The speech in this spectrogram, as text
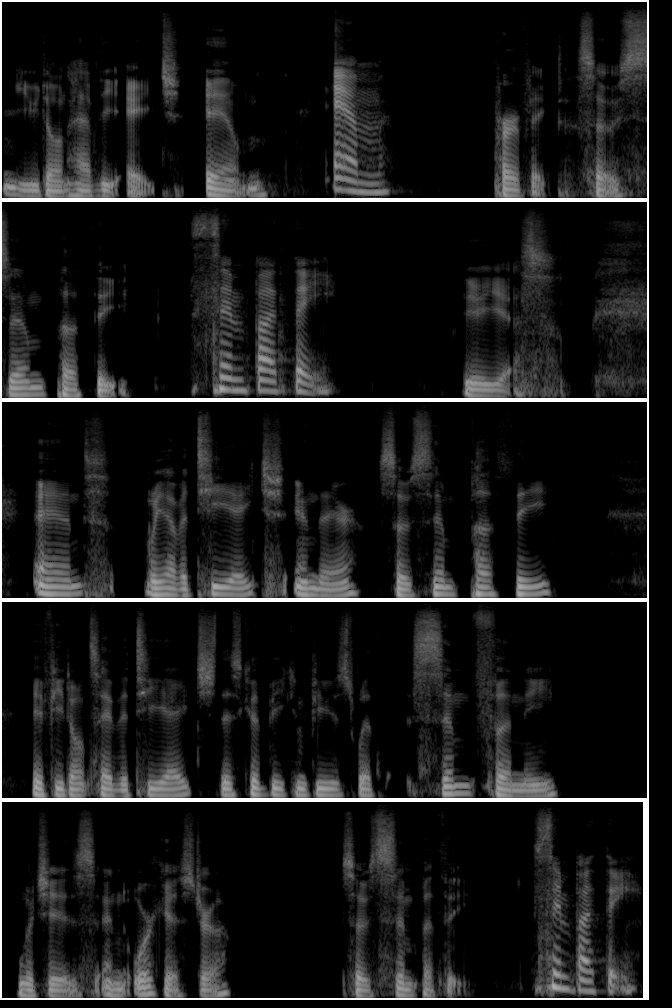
you don't have the H. M. M. Perfect. So sympathy. Sympathy. Yes. And we have a TH in there. So sympathy. If you don't say the TH, this could be confused with symphony, which is an orchestra. So sympathy. Sympathy.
